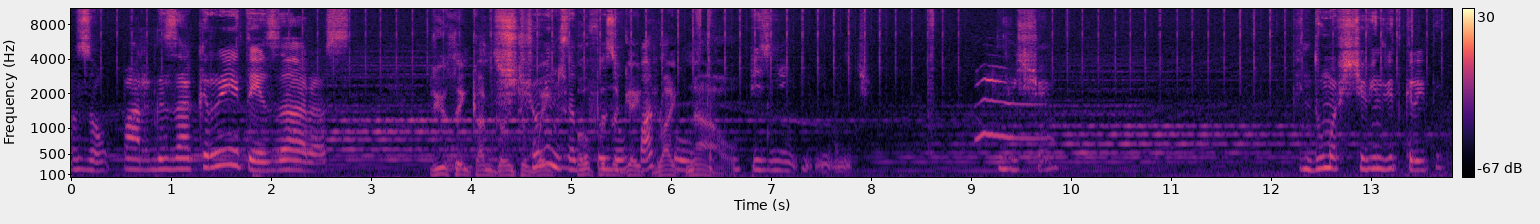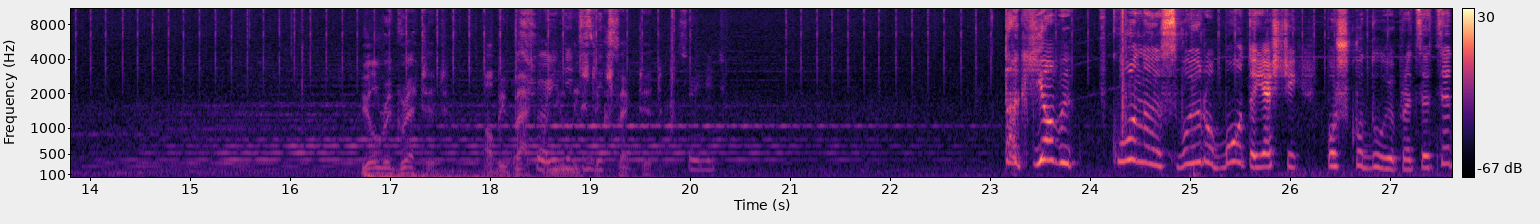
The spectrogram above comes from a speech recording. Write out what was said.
Зоопарк закритий зараз. Do you think I'm going to Що він wait? забув у Open the gate зоопарку right в now. таку пізню ніч? Навіщо? йому? Він думав, що він відкритий. You'll regret it. I'll be back Що, when you least звідси. expect. Все, йдіть. Так я виконую свою роботу, я ще й пошкодую про це. Це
